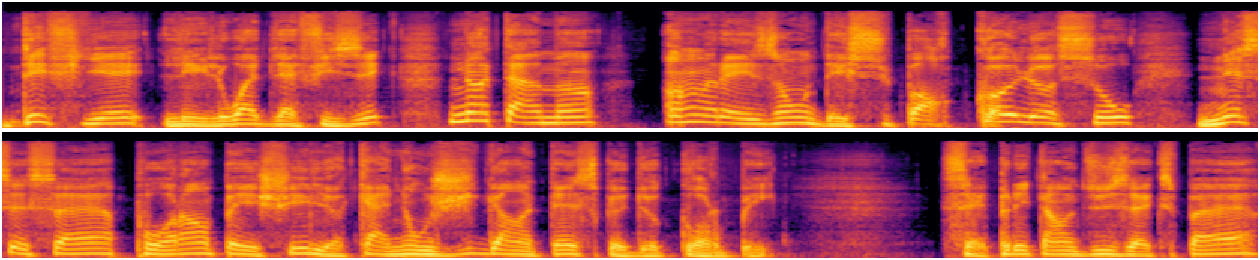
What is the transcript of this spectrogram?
défiait les lois de la physique, notamment en raison des supports colossaux nécessaires pour empêcher le canon gigantesque de courber. Ces prétendus experts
